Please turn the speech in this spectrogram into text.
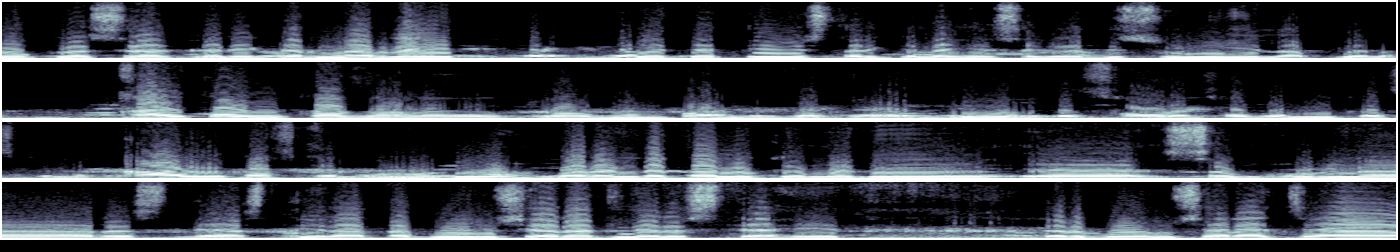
लोक सहकार्य करणार नाहीत. येत्या तेवीस तारखेला हे सगळं दिसून येईल आपल्याला. काय काय विकास झाला भूम पांड्याचा? सावंत साहेबांनी विकास केला. काय विकास केला? भूम परांडा तालुक्यामध्ये संपूर्ण रस्ते असतील. आता भूम शहरातले रस्ते आहेत. तर भूम शहराच्या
